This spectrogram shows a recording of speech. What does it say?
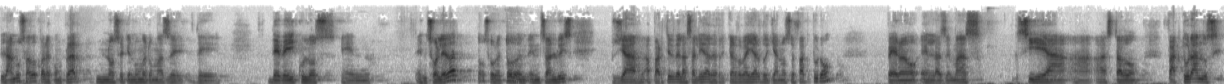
la han usado para comprar no sé qué número más de, de, de vehículos en, en Soledad, ¿no? sobre todo en, San Luis, pues ya a partir de la salida de Ricardo Gallardo ya no se facturó, pero en las demás sí ha, estado facturándose.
